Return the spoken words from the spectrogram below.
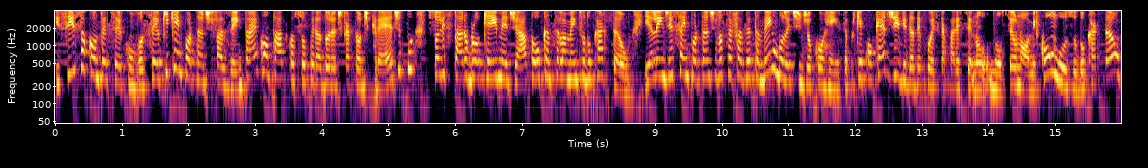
E se isso acontecer com você, o que, que é importante fazer? Entrar em contato com a sua operadora de cartão de crédito, solicitar o bloqueio imediato ou cancelamento do cartão. E além disso, é importante você fazer também um boletim de ocorrência, porque qualquer dívida depois que aparecer no, no seu nome com o uso do cartão,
